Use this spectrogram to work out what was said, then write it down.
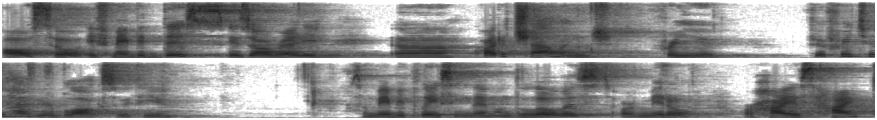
Also, if maybe this is already uh, quite a challenge for you, feel free to have your blocks with you. So maybe placing them on the lowest or middle or highest height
